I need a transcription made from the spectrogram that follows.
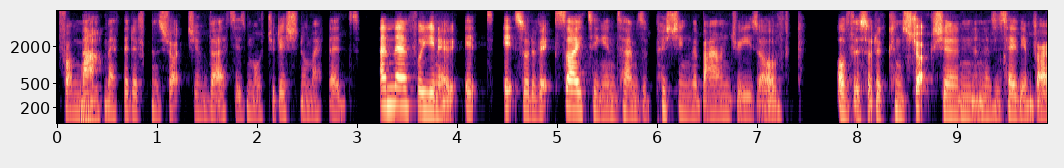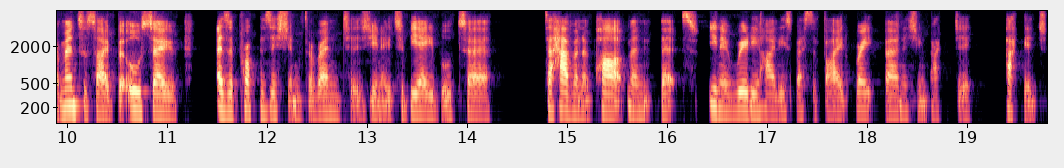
from wow. that method of construction versus more traditional methods and therefore you know it's it's sort of exciting in terms of pushing the boundaries of of the sort of construction and as i say the environmental side but also as a proposition for renters you know to be able to to have an apartment that's you know really highly specified great furnishing package package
